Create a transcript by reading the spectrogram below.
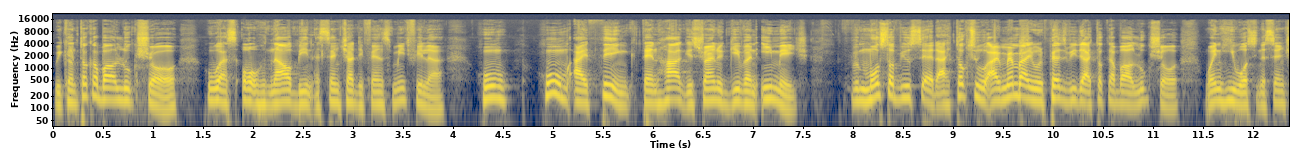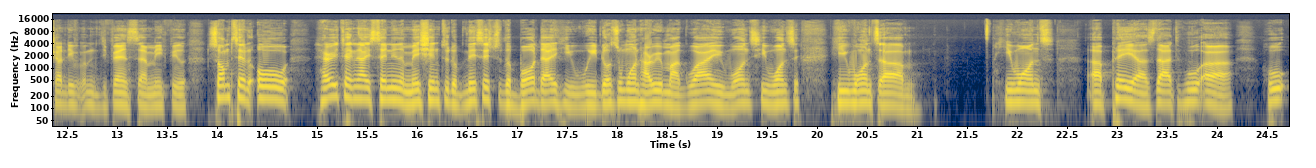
We can talk about Luke Shaw who has oh, now been a central defense midfielder whom whom I think Ten Hag is trying to give an image most of you said I talked to. I remember in the first video I talked about Luke Shaw when he was in the central defense uh, midfield. Some said, "Oh, Harry Ten is sending a mission to the message to the board that he he doesn't want Harry Maguire. He wants he wants he wants um he wants uh, players that who uh who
